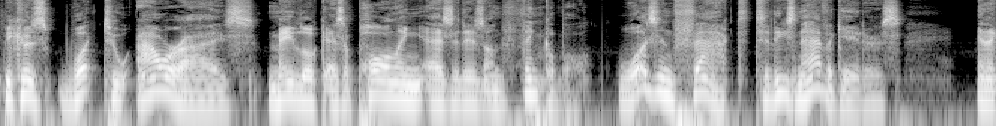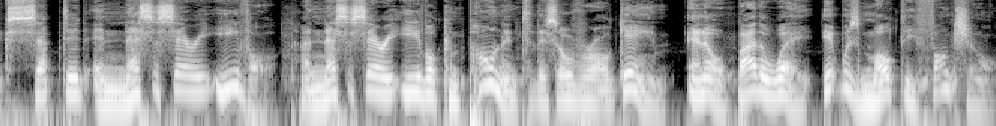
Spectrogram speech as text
Because what to our eyes may look as appalling as it is unthinkable was, in fact, to these navigators, an accepted and necessary evil, a necessary evil component to this overall game. And oh, by the way, it was multifunctional.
